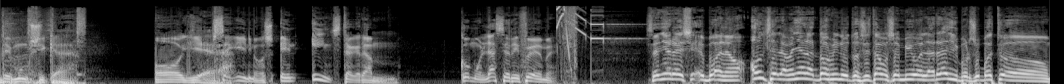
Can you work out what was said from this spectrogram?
de música. Oh yeah. Seguinos en Instagram como Láser FM. Señores, eh, bueno, 11 de la mañana, dos minutos, estamos en vivo en la radio y por supuesto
